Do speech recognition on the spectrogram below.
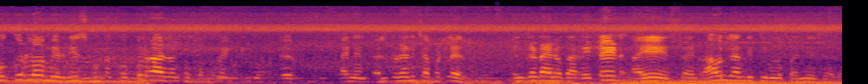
ముగ్గురులో మీరు తీసుకుంటే కొప్పుల రాజు అంత గొప్ప వ్యక్తి. ఆయన నేను దళితుడని చెప్పట్లేదు. ఎందుకంటే ఆయన ఒక రిటైర్డ్ ఐఏఎస్ ఆయన రాహుల్ గాంధీ టీంలో పనిచేశాడు.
